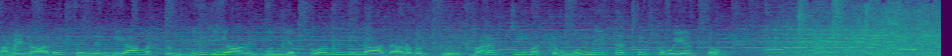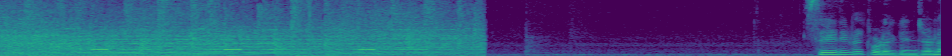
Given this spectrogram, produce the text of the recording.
தமிழ்நாடு தென்னிந்தியா மற்றும் இந்தியாவை முன் எப்போதும் இல்லாத அளவுக்கு வளர்ச்சி மற்றும் முன்னேற்றத்திற்கு உயர்த்தும். செய்திகள் தொடர்கின்றன.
